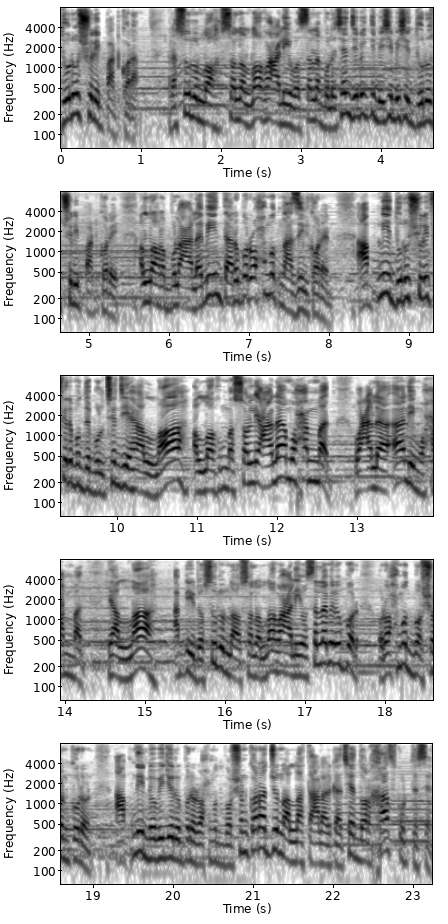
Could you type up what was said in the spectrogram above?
দুরুদ শরীফ পাঠ করা। রাসূলুল্লাহ সাল্লাহ আলী ওয়াসাল্লাম বলেছেন, যে ব্যক্তি বেশি বেশি দুরুদ শরীফ পাঠ করে, আল্লাহ রাব্বুল আলমিন তার উপর রহমত নাজিল করেন। আপনি দুরুদ শরীফের মধ্যে বলছেন যে হ্যাঁ আল্লাহ আল্লাহ সাল্লি আলা মুহাম্মদ ও আলা আলী মুহাম্মদ। হে আল্লাহ, আপনি রসুল্লাহ সাল্লাহ আলী ওসাল্লামের উপর রহমত বর্ষণ করুন। আপনি নবীজির উপরে রহমত বর্ষণ করার জন্য আল্লাহ তাআলার কাছে দরখাস্ত করতেছেন।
